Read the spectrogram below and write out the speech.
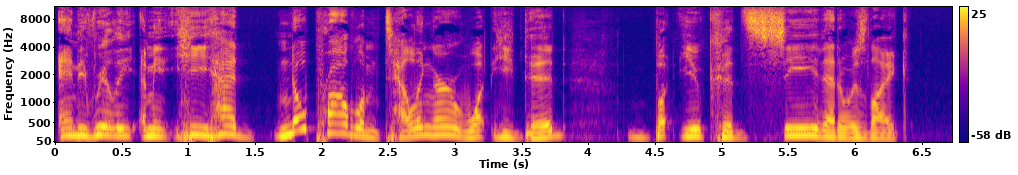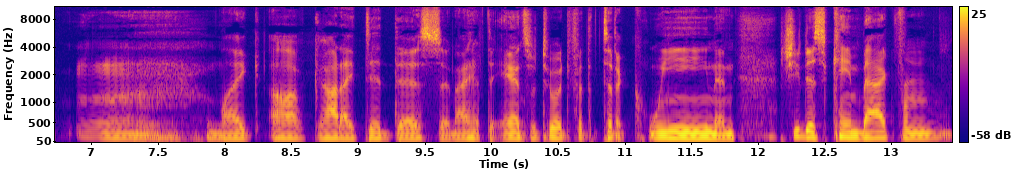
And he really, I mean, he had no problem telling her what he did, but you could see that it was like, mm, like, oh God, I did this, and I have to answer to it for the, to the Queen, and she just came back from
